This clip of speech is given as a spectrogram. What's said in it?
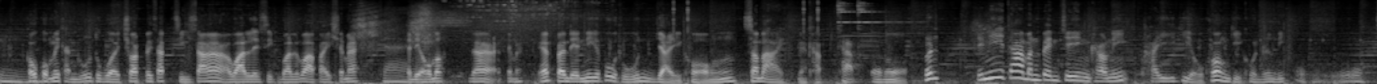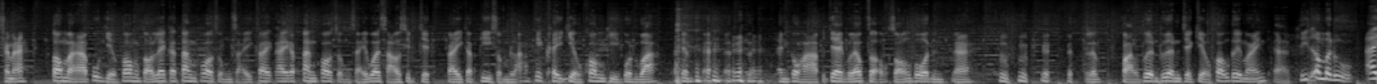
อืมเขาคงไม่ทันรู้ตัวช็อตไปสักสี่ซ่าวันเลยสิบวันว่าไปใช่ไหมใช่แต่เดี๋ยวเอามาได้ใช่ไหมงั้นประเด็นนี้ผู้ถือหุ้นใหญ่ของสบายนะครับครับโอ้โหเพราะฉะนั้น ทีนี้ถ้ามันเป็นจริงคราวนี้ใครเกี่ยวข้องกี่คนเรื่องนี้โอ้โหใช่ไหมต้องมาหาผู้เกี่ยวข้องตอนแรกก็ตั้งข้อสงสัยใครๆก็ตั้งข้อสงสัยว่าสาว 17 ไปกับพี่สมรักที่ใครเกี่ยวข้องกี่คนวะใช่ไหมอันก็หาไปแจ้งแล้วสองสองคนนะแล้วฝั่งเพื่อนๆจะเกี่ยวข้องด้วยไหมอะที่ต้องมาดูไอ้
